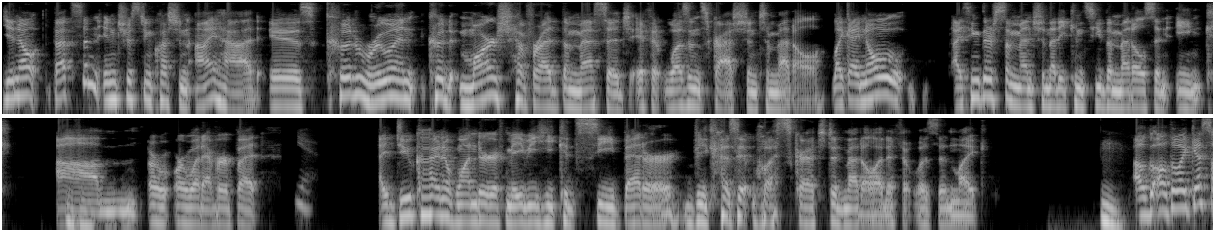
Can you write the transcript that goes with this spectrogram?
You know, that's an interesting question I had is could Ruin could Marsh have read the message if it wasn't scratched into metal? Like I know I think there's some mention that he can see the metals in ink. Um, mm-hmm. or or whatever. But yeah, I do kind of wonder if maybe he could see better because it was scratched in metal, and if it was in like. Mm. Although I guess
